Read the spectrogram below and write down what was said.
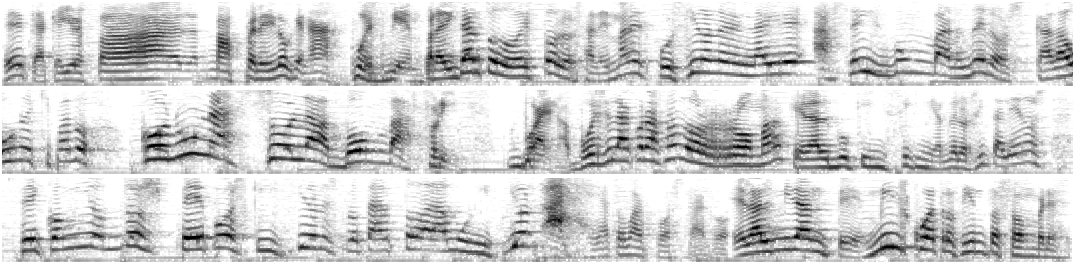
eh, que aquello está más perdido que nada. Pues bien, para evitar todo esto, los alemanes pusieron en el aire a seis bombarderos, cada uno equipado con una sola bomba Fritz. Bueno, pues el acorazado Roma, que era el buque insignia de los italianos, se comió dos pepos que hicieron explotar toda la munición. ¡Ah! A tomar por saco. El almirante, 1400 hombres,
